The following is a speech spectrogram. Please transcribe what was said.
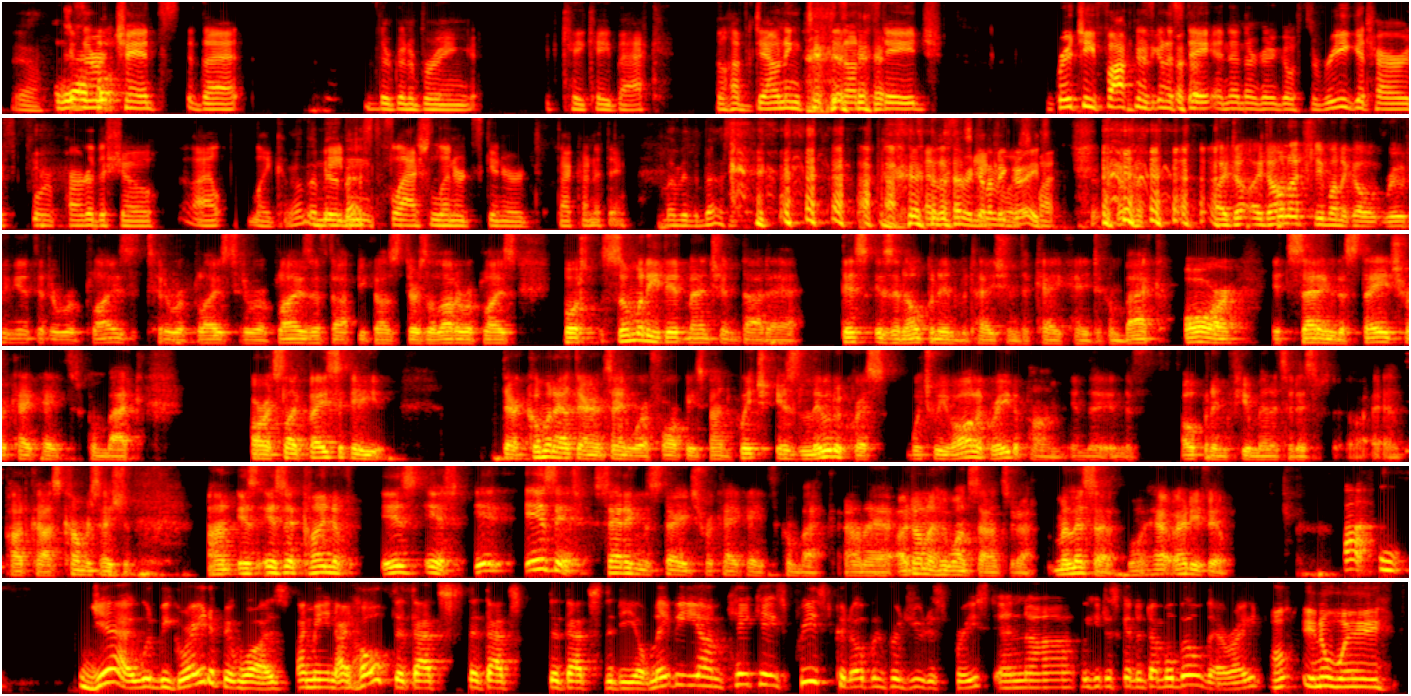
Yeah. Exactly. Is there a chance that they're going to bring KK back? They'll have Downing Tipton on stage. Richie Faulkner is going to stay, and then they're going to go three guitars for part of the show, I'll, like well, Maiden slash Lynyrd Skynyrd, that kind of thing. That'd be the best. that's, that's going to be great. I don't. I don't actually want to go rooting into the replies to the replies to the replies of that because there's a lot of replies. But somebody did mention that uh, this is an open invitation to KK to come back, or it's setting the stage for KK to come back, or it's like basically they're coming out there and saying we're a four piece band, which is ludicrous, which we've all agreed upon in the in the opening few minutes of this uh, podcast conversation. And is is it kind of is it, it is it setting the stage for KK to come back? And uh, I don't know who wants to answer that. Melissa, how, how do you feel? Uh, yeah, it would be great if it was. I mean, I hope that that's that that's that that's the deal. Maybe um, KK's Priest could open for Judas Priest, and uh, we could just get a double bill there, right? Well, in a way,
